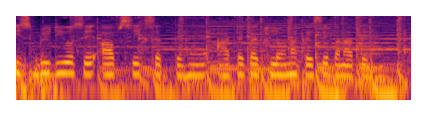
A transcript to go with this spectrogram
इस वीडियो से आप सीख सकते हैं आटे का खिलौना कैसे बनाते हैं।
